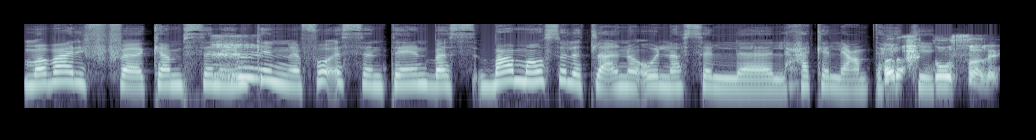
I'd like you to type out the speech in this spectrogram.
ما بعرف كم سنة يمكن فوق السنتين بس بعد ما وصلت لأنه أقول نفس الحكي اللي عم ما رح تحكي. توصلي.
